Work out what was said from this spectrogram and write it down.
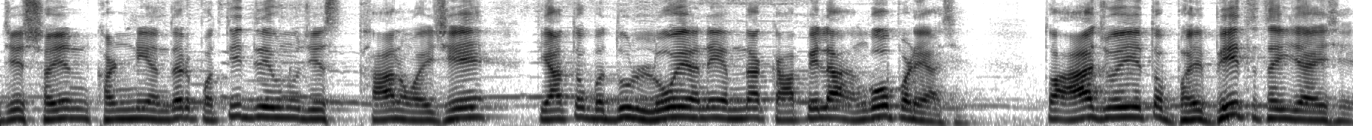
જે શયનખંડની અંદર પતિદેવનું જે સ્થાન હોય છે, ત્યાં તો બધું લોહી અને એમના કાપેલા અંગો પડ્યા છે. તો આ જોઈએ તો ભયભીત થઈ જાય છે.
